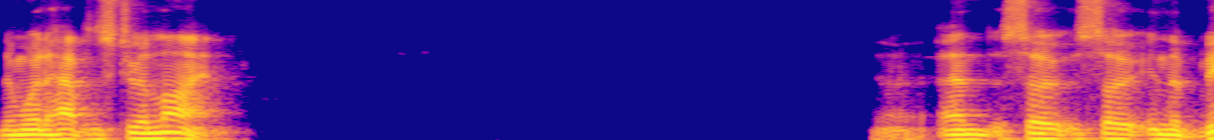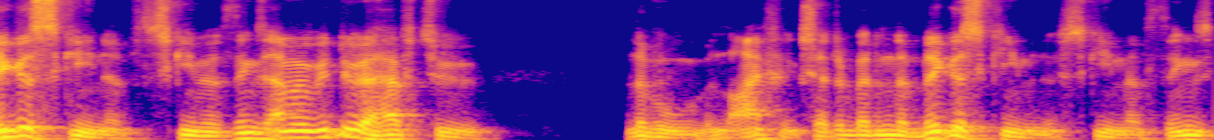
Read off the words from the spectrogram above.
than what happens to a lion. and so, so in the bigger scheme of scheme of things, I mean, we do have to live a life, etc. But in the bigger scheme of scheme of things,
